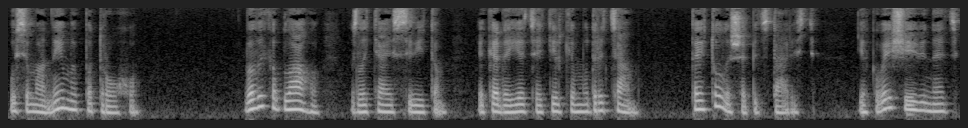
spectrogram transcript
усіма ними потроху. Велике благо злиття із світом, яке дається тільки мудрецям, та й то лише під старість, як вищий вінець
